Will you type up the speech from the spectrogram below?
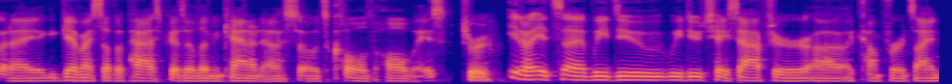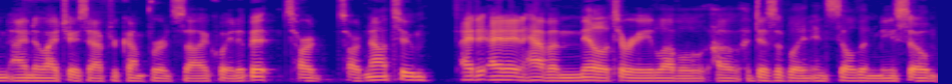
but I give myself a pass because I live in Canada, so it's cold always. True. You know, it's uh, we do we do chase after uh, comforts. I I know I chase after comforts uh, quite a bit. It's hard it's hard not to. I, I didn't have a military level of discipline instilled in me, so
